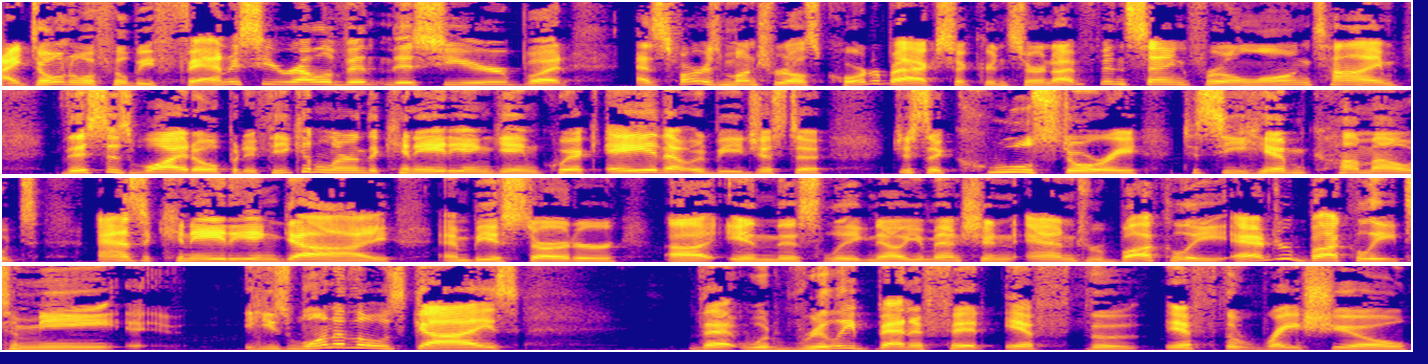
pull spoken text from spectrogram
I don't know if he'll be fantasy relevant this year, but as far as Montreal's quarterbacks are concerned, I've been saying for a long time this is wide open. If he can learn the Canadian game quick, a that would be just a just a cool story to see him come out as a Canadian guy and be a starter uh, in this league. Now you mentioned Andrew Buckley. Andrew Buckley to me, he's one of those guys that would really benefit if the if the ratio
